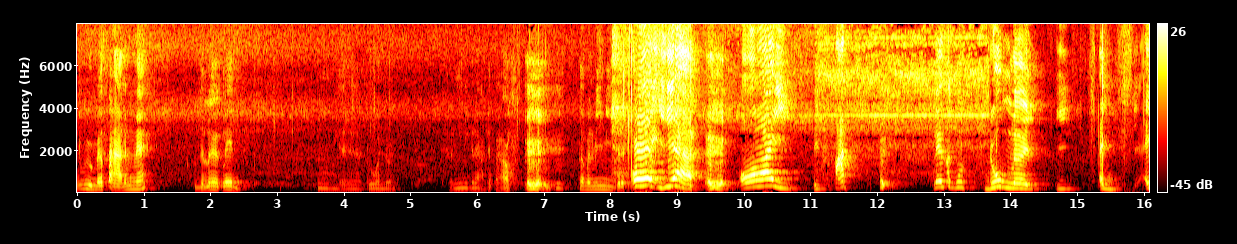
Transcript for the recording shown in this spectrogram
จะอยู่ในปราสาทนะมึงนะกูจะเลิกเล่นอืมเดี๋ยวเดี๋ยวดวนดวนแถวนี้มีกระดาษหรือเปล่า ถ้ามันไม่มีจะได้โอ้ยเฮียโอ้ยไอ้สัตว์เล่นสกุลดุ้งเลย ไอ้ไอ้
